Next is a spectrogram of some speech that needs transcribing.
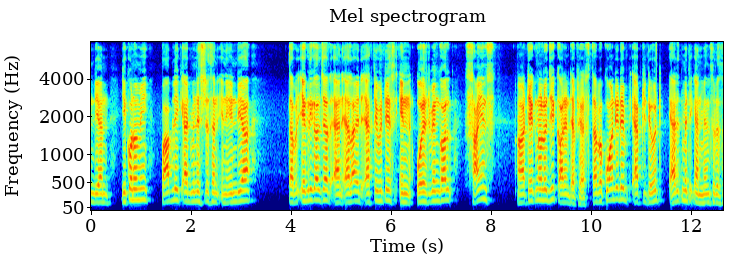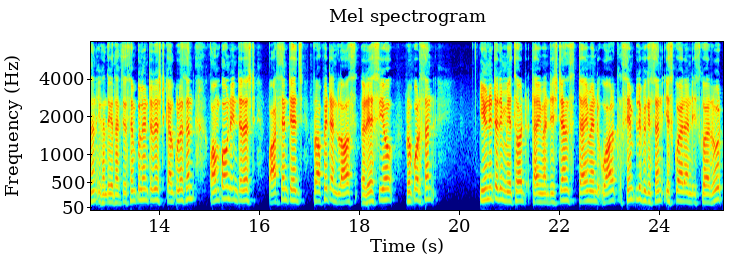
Indian economy public administration in India তারপর agriculture and allied activities in West Bengal science technology current affairs তারপর quantitative aptitude arithmetic and mensuration এখান থেকে থাকছে simple interest calculation compound interest percentage profit and loss ratio proportion unitary method time and distance time and work simplification square and square root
